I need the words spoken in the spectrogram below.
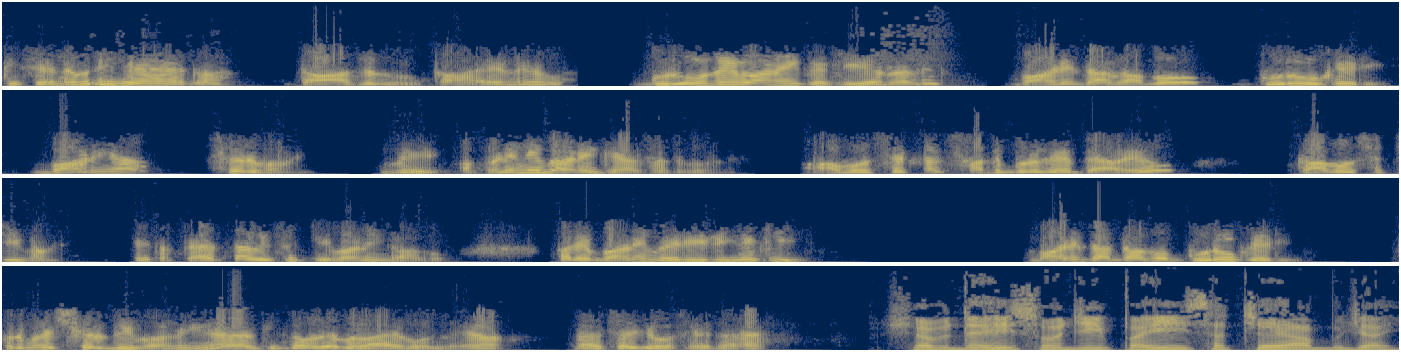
ਕਿਸੇ ਨੇ ਵੀ ਨਹੀਂ ਕਿਹਾ ਹੈਗਾ। ਦਾਸ ਕਹਾਏ ਨੇ ਗੁਰੂ ਦੀ ਬਾਣੀ ਕਹੀ ਹੈ ਉਹਨਾਂ ਨੇ, ਬਾਣੀ ਤਾਂ ਗਾਵੋ, ਗੁਰੂ ਕੇਰੀ ਬਾਣੀਆਂ ਸਿਰ ਬਾਣੀ। ਮੇਰੀ ਆਪਣੀ ਨਹੀਂ ਬਾਣੀ ਕਿਹਾ ਸਤਿਗੁਰੂ ਨੇ। ਆਵੋ ਸਿੱਖ ਸਤਿਗੁਰ ਦੇ ਪਿਆਰਿਓ, ਗਾਵੋ ਸੱਚੀ ਬਾਣੀ। ਇਹ ਤਾਂ ਕਹਿਤਾ ਵੀ ਸੱਚੀ ਬਾਣੀ ਗਾਵੋ। ਪਰ ਇਹ ਬਾਣੀ ਮੇਰੀ ਨਹੀਂ ਕੀ ਬਾਣੀ ਤਾਂ ਗਾਵੋ, ਗੁਰੂ ਕੇਰੀ ਪਰਮੇਸ਼ਰ ਦੀ ਬਾਣੀ ਹੈ ਅਸੀਂ ਤਾਂ ਉਹਦੇ ਬੁਲਾਏ ਬੋਲਦੇ ਆ। ਵੈਸੇ ਜੋ ਸੇ ਦਾ ਹੈ। ਸ਼ਬਦੇ ਹੀ ਸੋਜੀ ਪਈ ਸੱਚੇ ਆਪ 부ਝਾਈ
